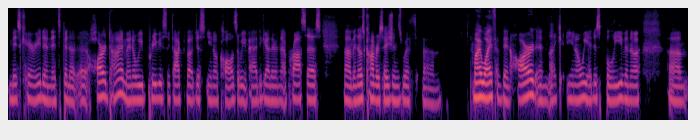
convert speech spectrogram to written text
miscarried, and it's been a, a hard time. I know we previously talked about just you know calls that we've had together in that process, um, and those conversations with um, my wife have been hard, and like you know, we had just believe in a um,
